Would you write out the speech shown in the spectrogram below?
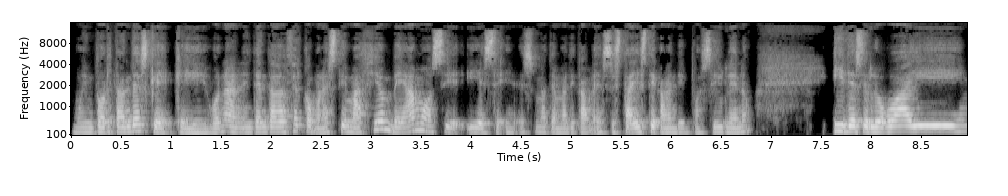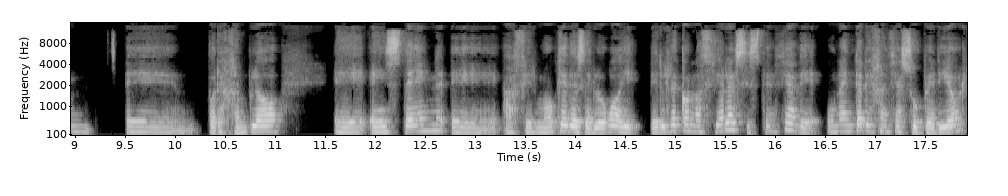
muy importantes que, bueno, han intentado hacer como una estimación, veamos, y, es, matemáticamente, es estadísticamente imposible, ¿no? Y desde luego hay, por ejemplo, eh, Einstein eh, afirmó que desde luego él reconoció la existencia de una inteligencia superior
